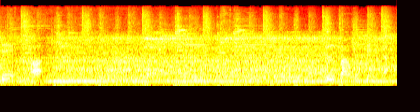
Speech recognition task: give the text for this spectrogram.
で、あ、スーパー運転だ。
